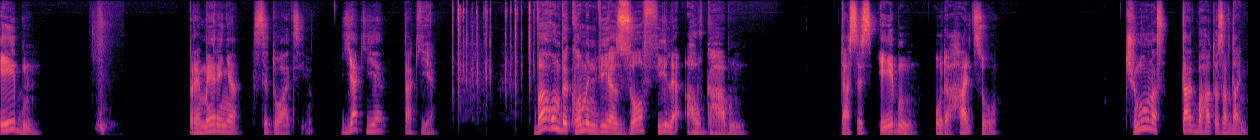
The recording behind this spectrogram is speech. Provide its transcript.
Eben. Примирення з ситуацією. Як є, так є. Warum bekommen wir so viele Aufgaben? Das ist eben oder halt so. Чому у нас так багато завдань?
